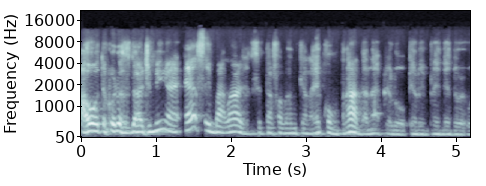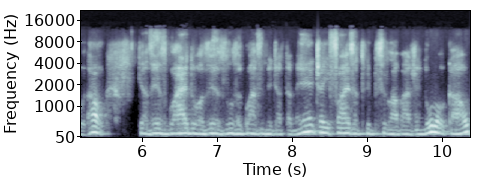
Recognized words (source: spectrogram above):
a outra curiosidade minha é essa embalagem que você está falando que ela é comprada né, pelo, pelo empreendedor rural, que às vezes guarda ou às vezes usa quase imediatamente, aí faz a tríplice lavagem no local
